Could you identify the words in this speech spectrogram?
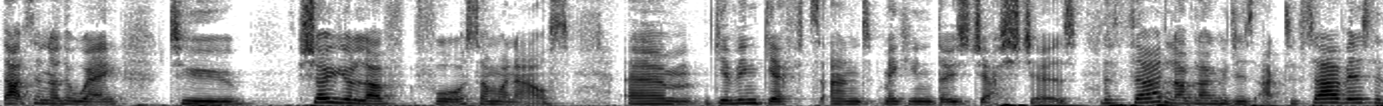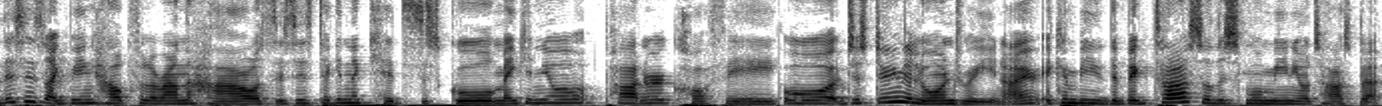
That's another way to show your love for someone else. Um, giving gifts and making those gestures. The third love language is acts of service. So, this is like being helpful around the house. This is taking the kids to school, making your partner a coffee, or just doing the laundry. You know, it can be the big task or the small menial task, but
